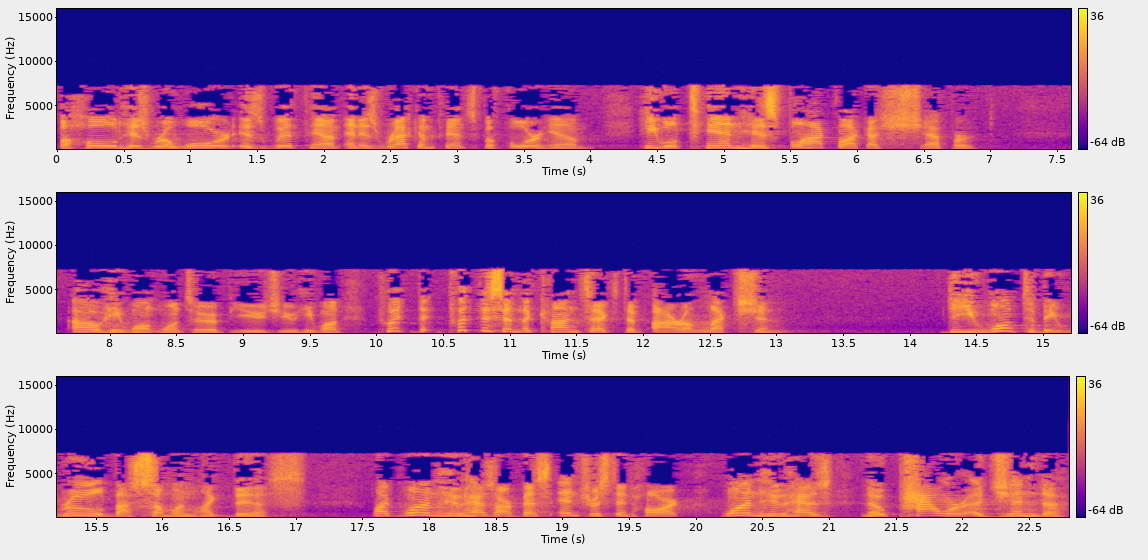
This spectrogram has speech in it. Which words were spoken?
Behold his reward is with him and his recompense before him. He will tend his flock like a shepherd. Oh, he won't want to abuse you. He won't. Put, put this in the context of our election. Do you want to be ruled by someone like this? Like one who has our best interest in heart, one who has no power agenda.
